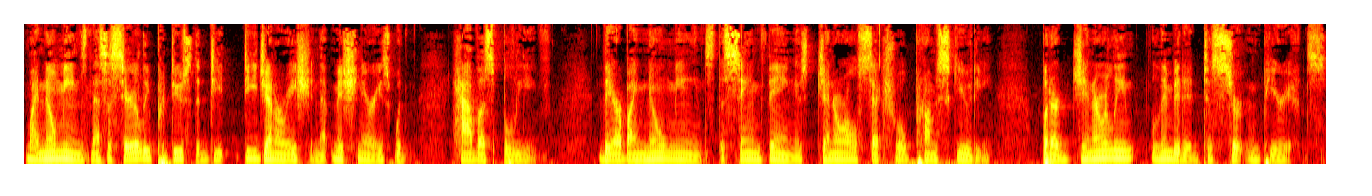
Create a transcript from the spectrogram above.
by no means necessarily produce the de- degeneration that missionaries would have us believe. They are by no means the same thing as general sexual promiscuity, but are generally limited to certain periods.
